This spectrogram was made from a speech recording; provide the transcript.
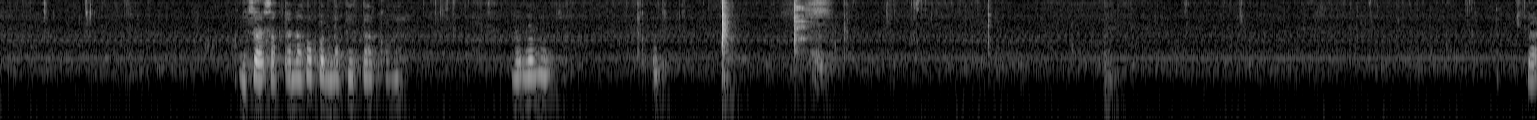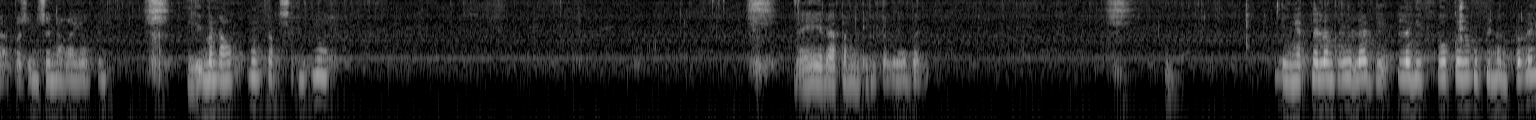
Nasasaktan ako pag nakita ko. Ano? Kaya pasensya na kayo. Hindi man ako kumontak sa inyo. Nahihirapan din kaluban. Ingat na lang kayo lagi. Lagi ko kayong pinagpalay.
